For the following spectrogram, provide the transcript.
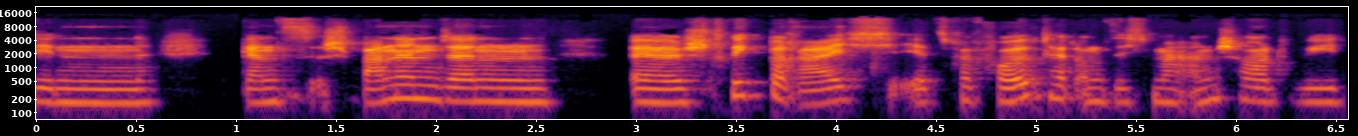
den ganz spannenden äh, Strickbereich jetzt verfolgt hat und sich mal anschaut, wie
